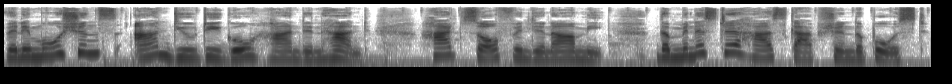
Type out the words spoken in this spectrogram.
When emotions and duty go hand in hand, hats off Indian Army. The minister has captioned the post.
